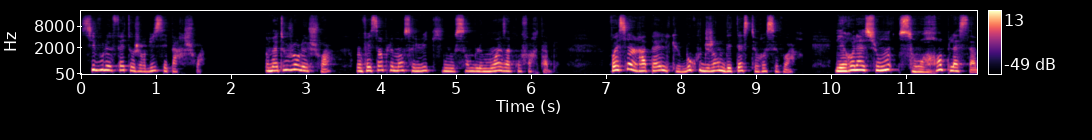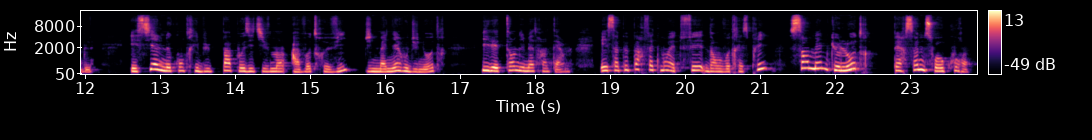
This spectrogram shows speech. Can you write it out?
Si vous le faites aujourd'hui, c'est par choix. On a toujours le choix, on fait simplement celui qui nous semble moins inconfortable. Voici un rappel que beaucoup de gens détestent recevoir. Les relations sont remplaçables et si elles ne contribuent pas positivement à votre vie, d'une manière ou d'une autre, il est temps d'y mettre un terme. Et ça peut parfaitement être fait dans votre esprit sans même que l'autre personne soit au courant.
